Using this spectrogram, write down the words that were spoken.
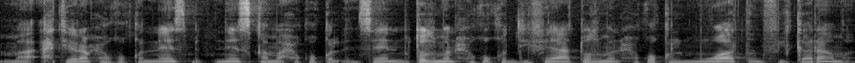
مع احترام حقوق الناس متناسقة مع حقوق الإنسان تضمن حقوق الدفاع تضمن حقوق المواطن في الكرامة.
